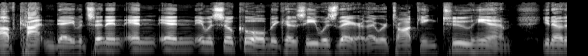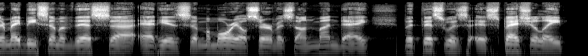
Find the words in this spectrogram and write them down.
of Cotton Davidson. And, and, and it was so cool because he was there. They were talking to him. You know, there may be some of this uh, at his uh, memorial service on Monday, but this was especially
